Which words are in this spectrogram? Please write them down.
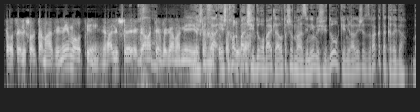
אתה רוצה לשאול את המאזינים או אותי? נראה לי שגם אתם וגם אני, יש לך, יש לך אולפן שידור בבית להעלות עכשיו מאזינים לשידור? כי נראה לי שזה רק אתה כרגע. ב...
